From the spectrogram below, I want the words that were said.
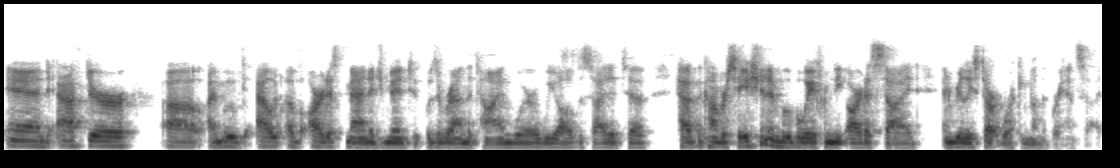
And after uh, I moved out of artist management, it was around the time where we all decided to have the conversation and move away from the artist side and really start working on the brand side.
